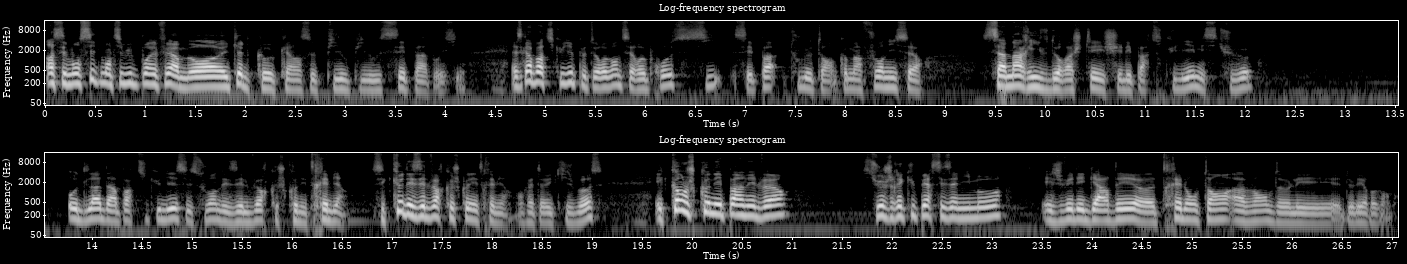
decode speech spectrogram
Ah, c'est mon site, mantibule.fr. Mais oh, quel coquin, ce pilou-pilou. C'est pas possible. Est-ce qu'un particulier peut te revendre ses repros si c'est pas tout le temps, comme un fournisseur? Ça m'arrive de racheter chez les particuliers, mais si tu veux, au-delà d'un particulier, c'est souvent des éleveurs que je connais très bien. C'est que des éleveurs que je connais très bien, en fait, avec qui je bosse. Et quand je connais pas un éleveur, si tu veux, je récupère ces animaux et je vais les garder euh, très longtemps avant de les, de les revendre.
